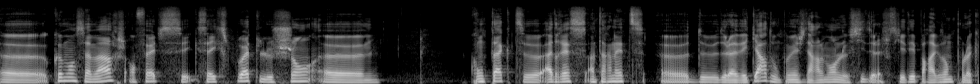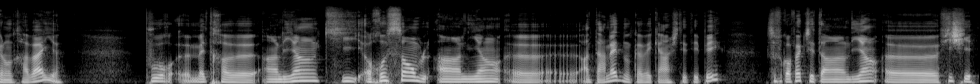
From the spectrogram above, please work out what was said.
euh, comment ça marche? En fait, ça exploite le champ contact adresse internet de, la vcard. On met généralement le site de la société, par exemple, pour laquelle on travaille pour euh, mettre euh, un lien qui ressemble à un lien euh, internet, donc avec un HTTP, sauf qu'en fait c'est un lien fichier.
